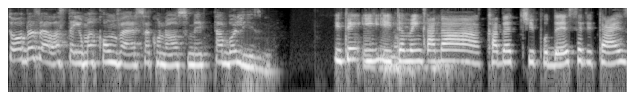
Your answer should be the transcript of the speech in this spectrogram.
todas elas têm uma conversa com o nosso metabolismo. E, tem, e, e Uhum. também cada, cada tipo desse ele traz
